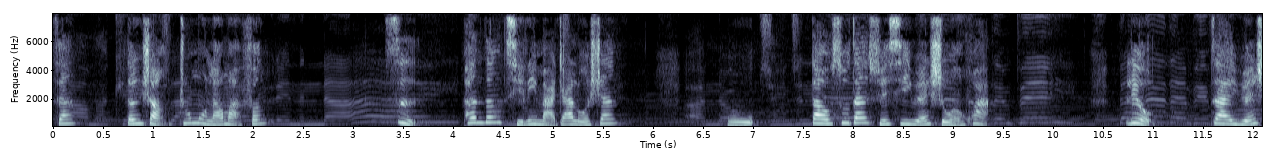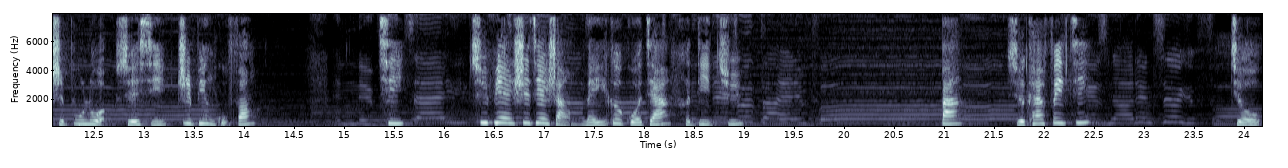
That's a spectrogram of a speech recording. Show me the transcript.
三登上珠穆朗玛峰；四。攀登乞力马扎罗山，五到苏丹学习原始文化，六在原始部落学习治病古方，七去遍世界上每一个国家和地区，八学开飞机，九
